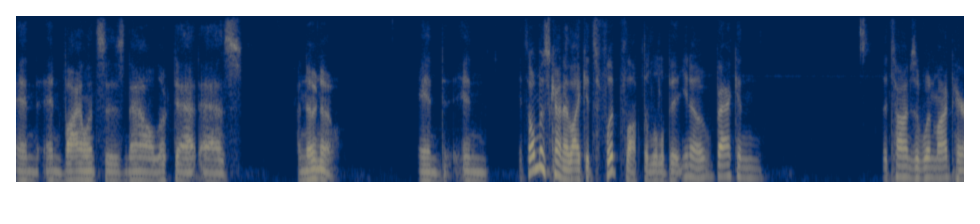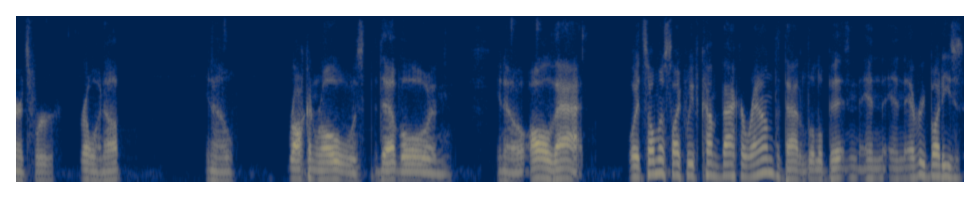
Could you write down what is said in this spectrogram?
and and violence is now looked at as a no-no, and and it's almost kind of like it's flip-flopped a little bit. You know, back in the times of when my parents were growing up, you know, rock and roll was the devil and, you know, all that. Well, it's almost like we've come back around to that a little bit and, and, and everybody's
